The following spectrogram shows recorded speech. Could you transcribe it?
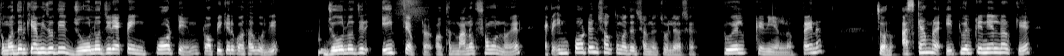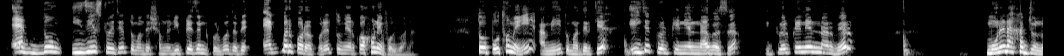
তোমাদেরকে আমি যদি জুওলজির একটা ইম্পর্টেন্ট টপিকের কথা বলি জুওলজির এইট চ্যাপ্টার অর্থাৎ মানব সমন্বয়ের একটা ইম্পর্টেন্ট শখ তোমাদের সামনে চলে আসে টুয়েলভ ক্রেনিয়াল নার্ভ তাই না? চলো, আজকে আমরা এই টুয়েলভ ক্রেনিয়াল নার্ভকে একদম ইজিয়েস্ট ওয়েতে তোমাদের সামনে রিপ্রেজেন্ট করব, যাতে একবার পড়ার পরে তুমি আর কখনোই ভুলবা না। তো প্রথমেই আমি তোমাদেরকে এই যে টুয়েলভ ক্রেনিয়াল নার্ভ আছে, এই টুয়েলভ ক্রেনিয়াল নার্ভের মনে রাখার জন্য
